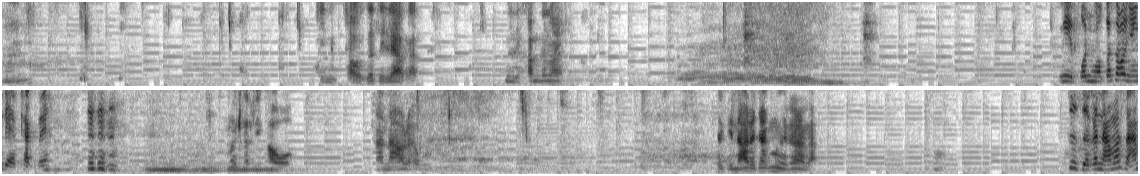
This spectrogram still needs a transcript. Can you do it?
อืมกินเขาก็ทีแรกอะมือคำนิดหน่อย นี่ฝนหัวกระเซ้ายังแดดคักเลยมันกะสิเขาหนาหนาวเลยครับผมจักสิหนาวได้จักมือเท่านั้นล่ะซื้อเสือกันหนาวมาสาม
